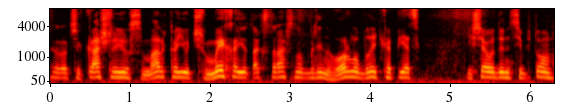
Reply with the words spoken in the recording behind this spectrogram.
Коротше, кашляю, смаркаю, чмихаю так страшно, блін, горло болить капець. І ще один симптом,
